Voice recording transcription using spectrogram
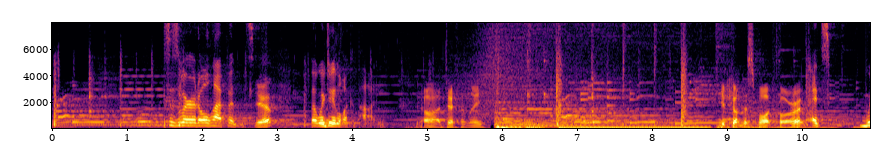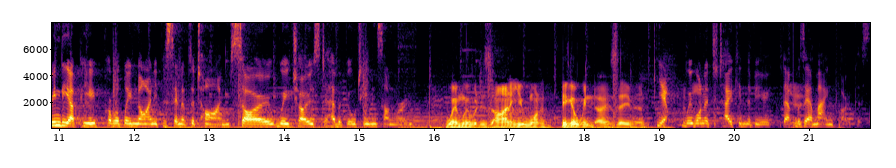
Okay. This is where it all happens. Yep. But we do like a party. Oh, definitely. You've got the spot for it. It's windy up here probably 90% of the time, so we chose to have a built-in sunroom. When we were designing, you wanted bigger windows even. Yep, we wanted to take in the view. That was our main focus.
